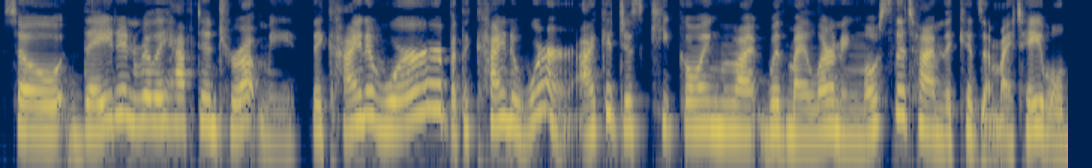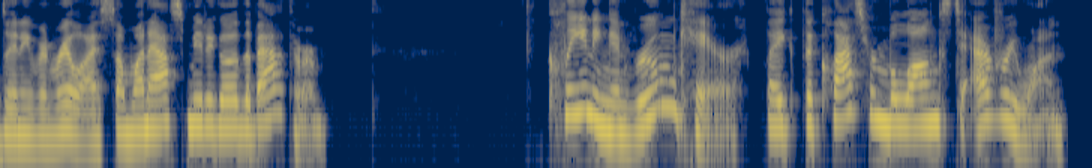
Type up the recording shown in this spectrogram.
So they didn't really have to interrupt me. They kind of were, but they kind of weren't. I could just keep going with my, with my learning. Most of the time, the kids at my table didn't even realize someone asked me to go to the bathroom. Cleaning and room care. Like the classroom belongs to everyone.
